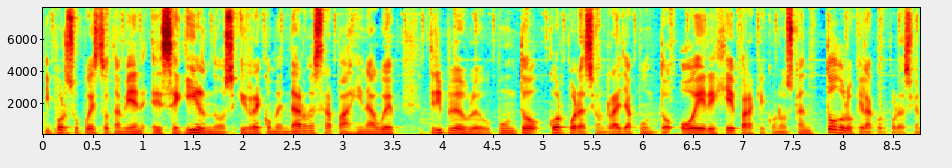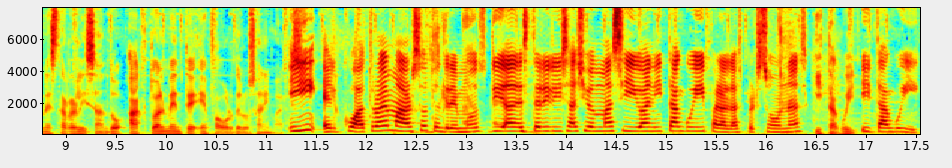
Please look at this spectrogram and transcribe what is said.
Y por supuesto también eh, seguirnos y recomendar nuestra página web www.corporacionraya.org para que conozcan todo lo que la corporación está realizando actualmente en favor de los animales. Y el 4 de marzo tendremos día de esterilización masiva en Itagüí para las personas Itagüí. Itagüí,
